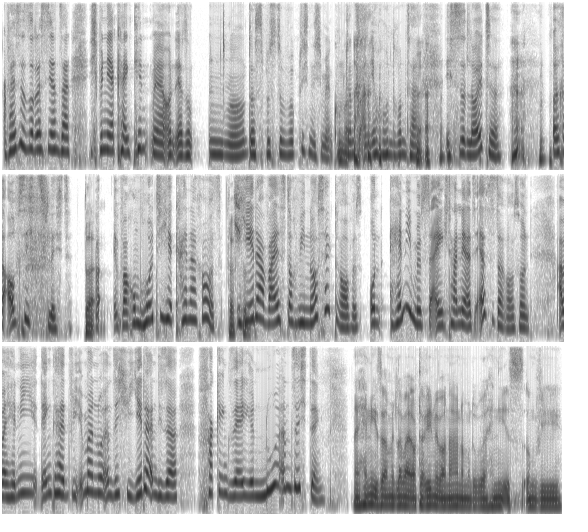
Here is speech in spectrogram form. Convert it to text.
weißt du, so, dass sie dann sagen, ich bin ja kein Kind mehr und er so, "Mm, ja, das bist du wirklich nicht mehr. Guckt dann so an ihr hoch und runter. Ich so, Leute, eure Aufsichtspflicht. Da- Wa- Warum holt die hier keiner raus? Jeder weiß doch, wie Nosek drauf ist. Und Henny müsste eigentlich Tanja als erstes da rausholen. Aber Henny denkt halt wie immer nur an sich, wie jeder in dieser fucking Serie nur an sich denkt. Na, Henny ist aber mittlerweile, auch da reden wir aber auch nachher nochmal drüber, Henny ist irgendwie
